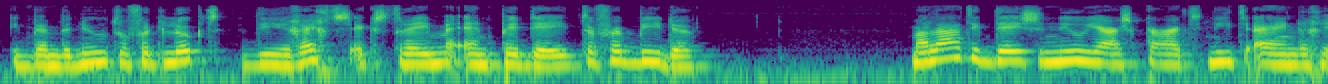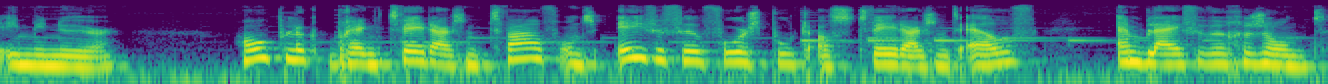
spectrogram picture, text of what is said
Ik ben benieuwd of het lukt die rechtsextreme NPD te verbieden. Maar laat ik deze nieuwjaarskaart niet eindigen in mineur. Hopelijk brengt 2012 ons evenveel voorspoed als 2011 en blijven we gezond.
